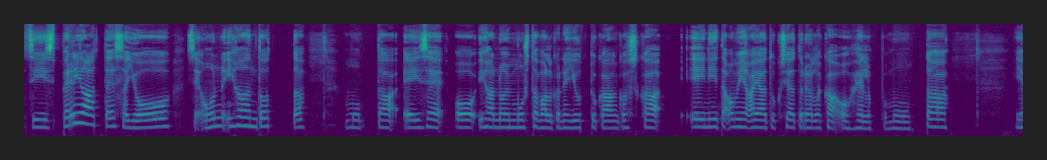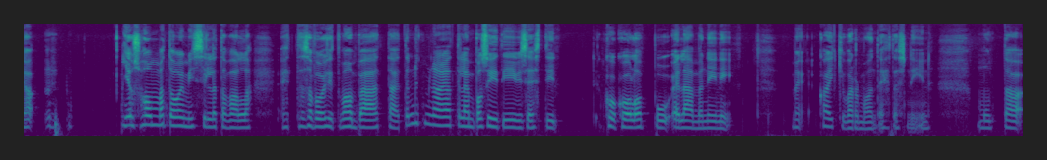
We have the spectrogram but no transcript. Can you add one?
siis periaatteessa joo, se on ihan totta, mutta ei se ole ihan noin mustavalkoinen juttukaan, koska ei niitä omia ajatuksia todellakaan ole helppo muuttaa. Ja jos homma toimisi sillä tavalla, että sä voisit vaan päättää, että nyt minä ajattelen positiivisesti koko loppuelämäni, niin me kaikki varmaan tehtäisiin niin. Mutta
